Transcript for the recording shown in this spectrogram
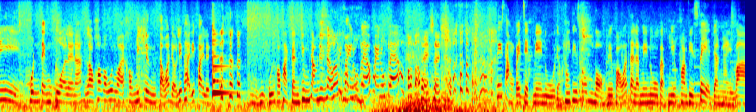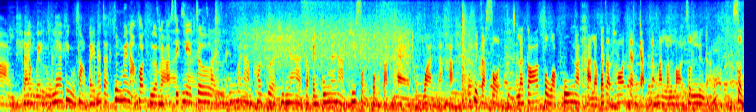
นี่คนเต็มครัวเลยนะ เราเข้ามาวุ่นวายเขานิดนึง แต่ว่าเดี๋ยวรีบถ่ายรีบไปเลยอุ้ยเขาผัดกันจุ่มชำจุ่มชำเฮ้ยไฟลุกแล้วไฟลุกแล้ว ใช่ใช่ใช่นี่สั่งไป 7 เมนูเดี๋ยวให้พี่ส้มบอกดีกว่าว่าแต่ละเมนูแบบมีความพิเศษยังไงบ้างอย่างเมนูแรกที่หนูสั่งไปน่าจะกุ้งแม่น้ำทอดเกลือไหมคะซิกเนเจอร์ใช่กุ้งแม่น้ำทอดเกลือที่เนี่ยจะเป็นกุ้งแม่น้ำที่ส่งตรงจากแพทุกวันนะคะ ก็คือจะสดแล้วก็ตัวกุ้งอะค่ะ เราก็จะทอดกันกับน้ำมันร้อนๆจนเหลืองส่วน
